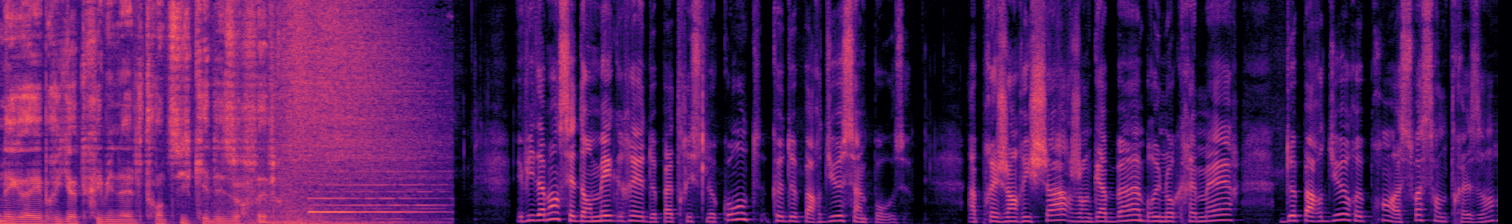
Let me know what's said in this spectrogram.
Maigret, brigade criminelle, 36 qui est des Orfèvres. Évidemment, c'est dans Maigret de Patrice Lecomte que Depardieu s'impose. Après Jean Richard, Jean Gabin, Bruno Kremer, Depardieu reprend à 73 ans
